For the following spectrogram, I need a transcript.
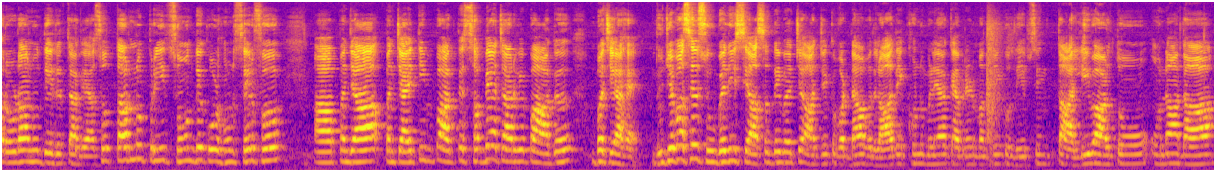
ਅਰੋੜਾ ਨੂੰ ਦੇ ਦਿੱਤਾ ਗਿਆ। ਸੋ ਤਰਨਪ੍ਰੀਤ ਸੋਂਦ ਦੇ ਕੋਲ ਹੁਣ ਸਿਰਫ ਅ, ਪੰਜਾਬ ਪੰਚਾਇਤੀ ਵਿਭਾਗ ਤੇ ਸੱਭਿਆਚਾਰ ਵਿਭਾਗ ਬਚਿਆ ਹੈ। ਦੂਜੇ ਪਾਸੇ ਸੂਬੇ ਦੀ ਸਿਆਸਤ ਦੇ ਵਿੱਚ ਅੱਜ ਇੱਕ ਵੱਡਾ ਬਦਲਾਅ ਦੇਖਣ ਨੂੰ ਮਿਲਿਆ। ਕੈਬਨਿਟ ਮੰਤਰੀ ਕੁਲਦੀਪ ਸਿੰਘ ਧਾਲੀਵਾਲ ਤੋਂ ਉਹਨਾਂ ਦਾ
